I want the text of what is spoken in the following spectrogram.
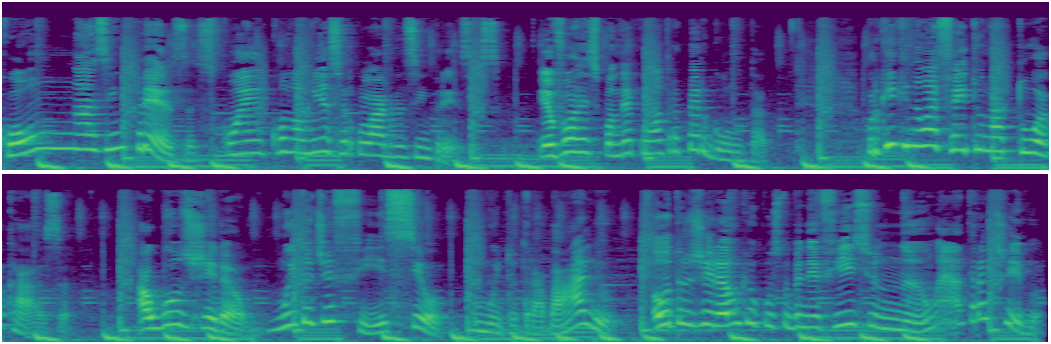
com as empresas, com a economia circular das empresas? Eu vou responder com outra pergunta. Por que, que não é feito na tua casa? Alguns dirão muito difícil, muito trabalho. Outros dirão que o custo-benefício não é atrativo.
